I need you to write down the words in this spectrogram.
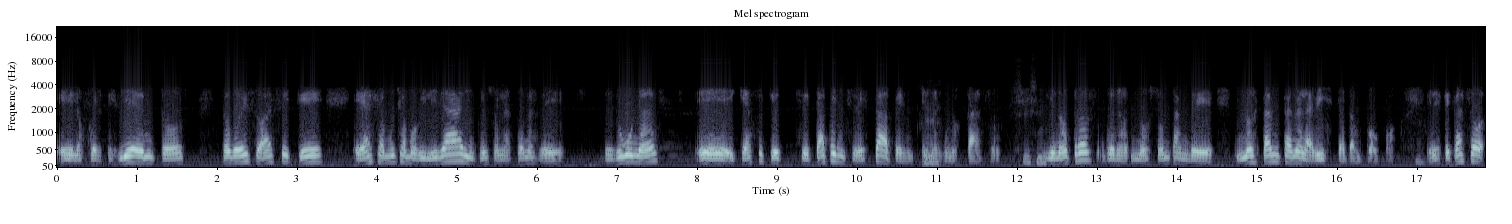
los fuertes vientos, todo eso hace que haya mucha movilidad, incluso en las zonas de, de dunas eh, que hace que se tapen y se destapen en algunos casos. Y en otros bueno no son tan de no están tan a la vista tampoco. En este caso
